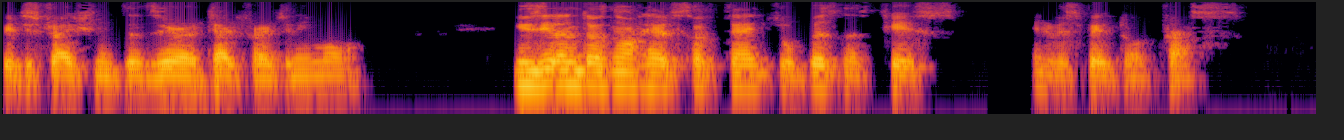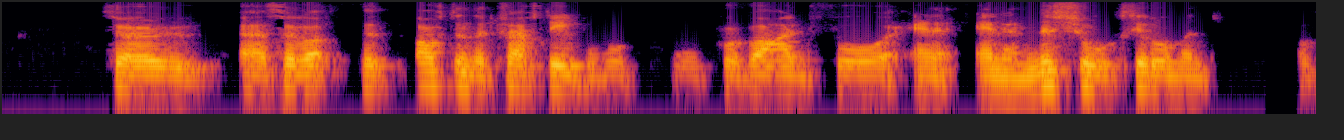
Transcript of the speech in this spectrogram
registration to zero tax rate anymore. New Zealand does not have substantial business tests in respect of trusts. So, uh, so the, often the trustee will, will provide for an, an, initial settlement of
